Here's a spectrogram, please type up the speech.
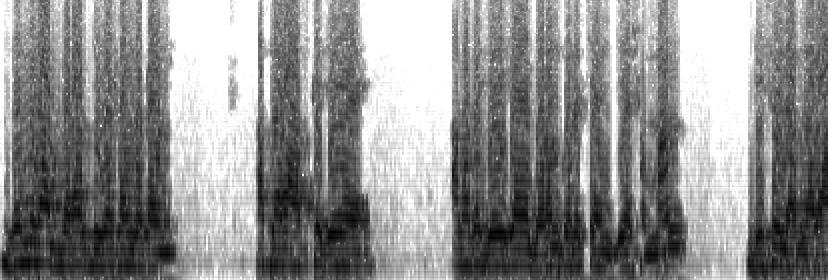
ধন্যবাদ বরাক যুব সংগঠন আপনারা আজকে যে, আমাকে যে জায়গায় বরণ করেছেন, যে সম্মান দিছেন আপনারা,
